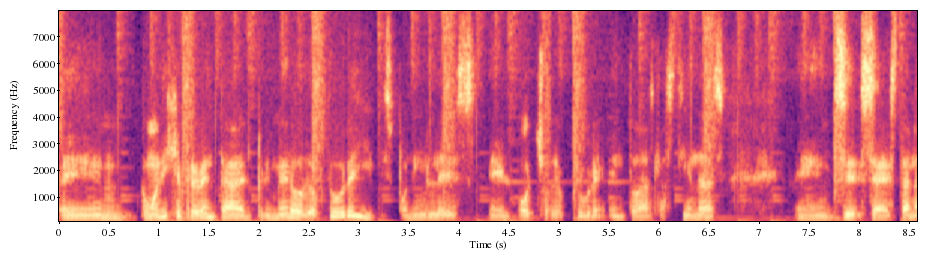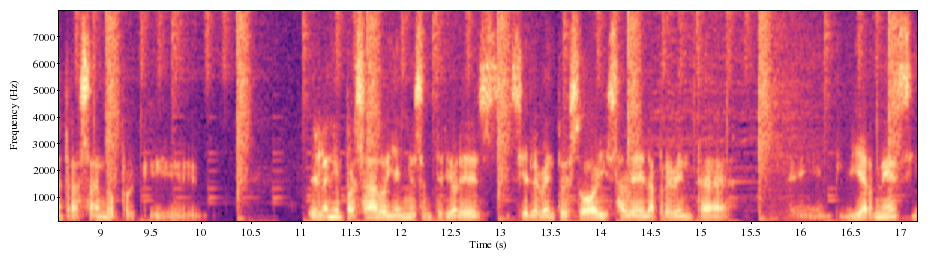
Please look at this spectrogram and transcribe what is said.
em, como dije, preventa el primero de octubre y disponibles el 8 de octubre en todas las tiendas. Em, se, están atrasando porque el año pasado y años anteriores, si el evento es hoy, sale la preventa el viernes y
